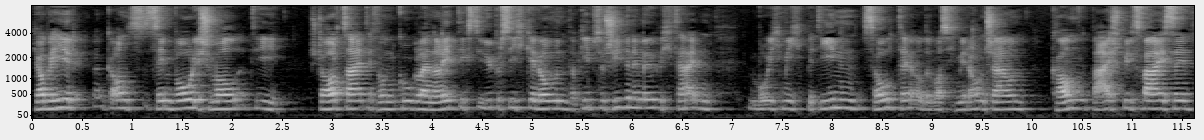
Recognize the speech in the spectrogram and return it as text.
Ich habe hier ganz symbolisch mal die Startseite von Google Analytics, die Übersicht genommen. Da gibt es verschiedene Möglichkeiten, wo ich mich bedienen sollte oder was ich mir anschauen kann. Beispielsweise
